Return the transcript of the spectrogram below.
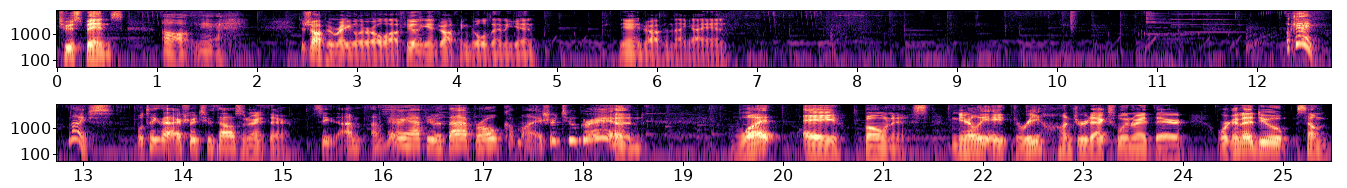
Two spins. Oh, yeah. Just dropping regular Olaf. You ain't gonna drop in gold in again. You ain't dropping that guy in. Okay, nice. We'll take that extra 2,000 right there. See, I'm, I'm very happy with that, bro. Come on, extra two grand. What a bonus. Nearly a 300x win right there. We're going to do some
